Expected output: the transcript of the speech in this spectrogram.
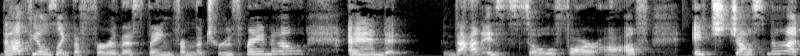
that feels like the furthest thing from the truth right now, and that is so far off, it's just not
